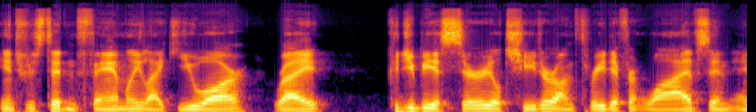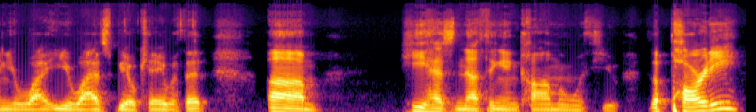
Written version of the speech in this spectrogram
interested in family like you are? Right? Could you be a serial cheater on three different wives and and your wife your wives be okay with it? Um, he has nothing in common with you. The party,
